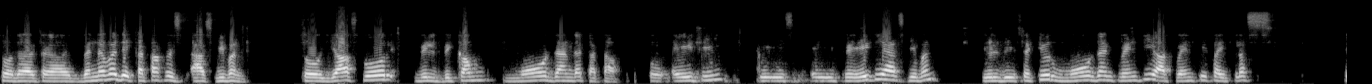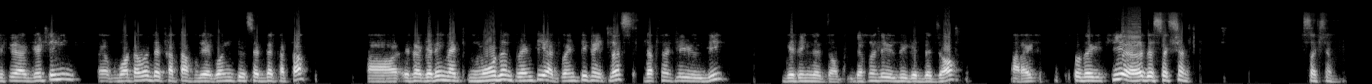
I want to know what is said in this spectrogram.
So that uh, whenever the cutoff is as given, so your score will become more than the cutoff. So 80 is if 80 has given, you will be secure more than 20 or 25 plus. If you are getting uh, whatever the cutoff, they are going to set the cutoff. Uh, if you are getting like more than 20 or 25 plus, definitely you will be getting the job. Definitely you will be get the job. All right. So the, here the section, section,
